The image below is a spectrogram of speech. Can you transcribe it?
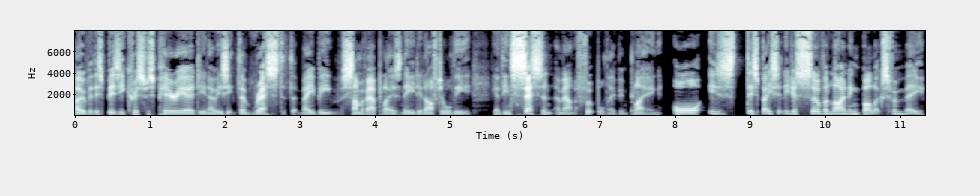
over this busy Christmas period? You know, is it the rest that maybe some of our players needed after all the, you know, the incessant amount of football they've been playing? Or is this basically just silver lining bollocks from me?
